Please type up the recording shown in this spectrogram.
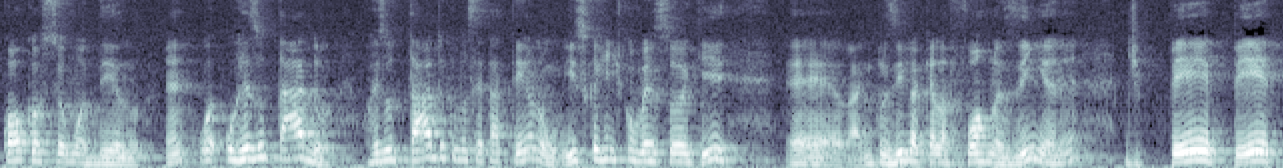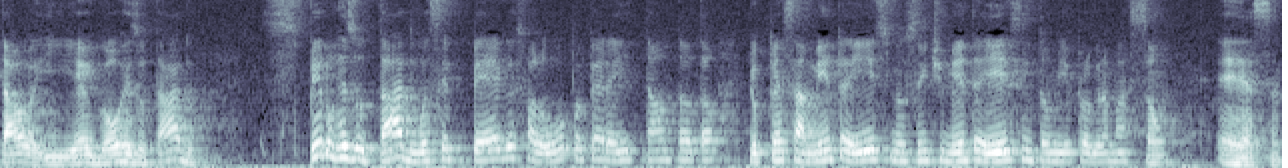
qual que é o seu modelo, né? o, o resultado, o resultado que você está tendo, isso que a gente conversou aqui, é, inclusive aquela formulazinha né? de P, P tal, e é igual o resultado, pelo resultado você pega e fala, opa, peraí, tal, tal, tal, meu pensamento é esse, meu sentimento é esse, então minha programação é essa.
